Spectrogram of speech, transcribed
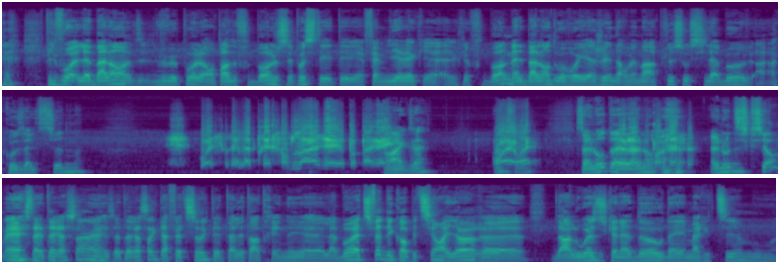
Puis le, le ballon, tu veux pas, là, on parle de football, je sais pas si t'es t'es familier avec, euh, avec le football, mais le ballon doit voyager énormément en plus aussi là-bas à, à cause de l'altitude. là. Ouais, c'est vrai, la pression de l'air est pas pareille. Ouais, exact. ouais, ouais. C'est un autre, euh, un pas autre- discussion, mais c'est intéressant, c'est intéressant que tu as fait ça, que tu es allé t'entraîner euh, là-bas. As-tu fait des compétitions ailleurs euh, dans l'ouest du Canada ou dans les maritimes ou...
